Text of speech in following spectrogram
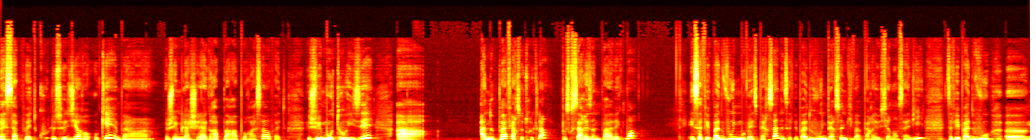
ben, ça peut être cool de se dire, ok, ben, je vais me lâcher la grappe par rapport à ça, en fait. Je vais m'autoriser à, à ne pas faire ce truc-là, parce que ça résonne pas avec moi. Et ça fait pas de vous une mauvaise personne, et ça fait pas de vous une personne qui va pas réussir dans sa vie, ça fait pas de vous euh,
